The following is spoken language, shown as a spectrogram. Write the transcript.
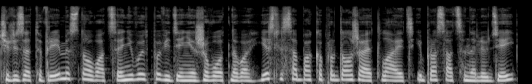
Через это время снова оценивают поведение животного. Если собака продолжает лаять и бросаться на людей,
